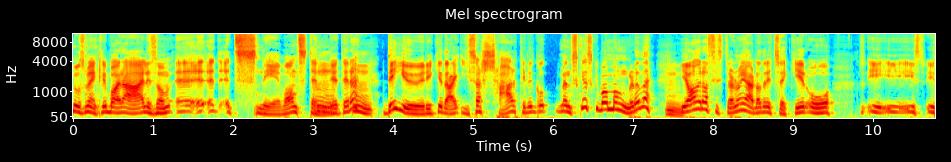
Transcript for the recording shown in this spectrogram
noe som egentlig bare er liksom eh, et, et snev av anstendighet i det. Det gjør ikke deg i seg sjæl til et godt menneske. Det skulle bare mangle det. Ja, rasister er noen jævla drittsekker og i, i, i,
